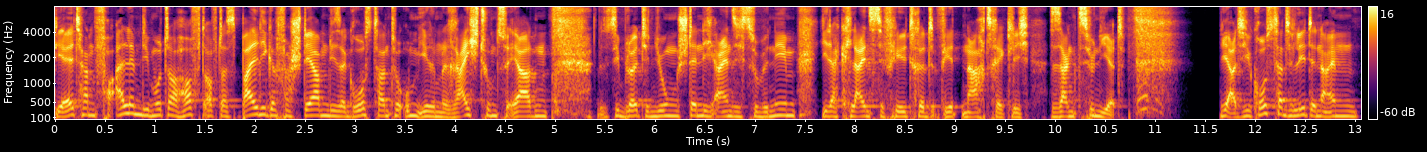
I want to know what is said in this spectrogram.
Die Eltern, vor allem die Mutter, hofft auf das baldige Versterben dieser Großtante, um ihren Reichtum zu erden. Sie bläut den Jungen ständig ein, sich zu benehmen. Jeder kleinste Fehltritt wird nachträglich sanktioniert. Ja, die Großtante lebt in einem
